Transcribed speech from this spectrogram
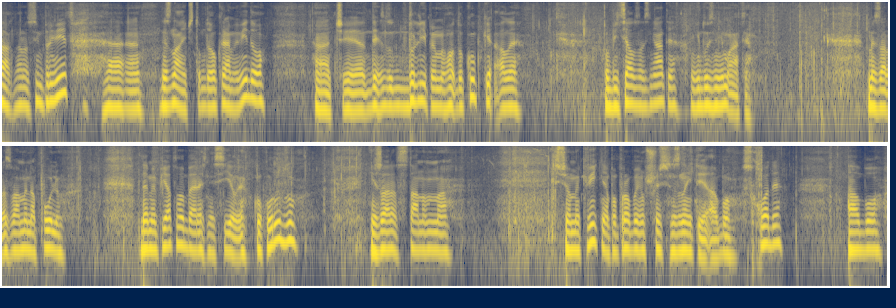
Так, народ, всім привіт. Е, Не знаю, чи то буде окреме відео, е, чи десь доліпимо його до кубки, але обіцяв зазняти, йду знімати. Ми зараз з вами на полю, де ми 5 березня сіяли кукурудзу. І зараз станом на 7 квітня попробуємо щось знайти. Або сходи, або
